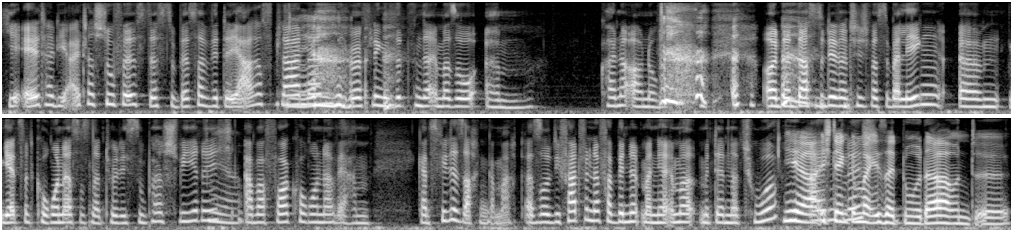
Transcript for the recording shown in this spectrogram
Je älter die Altersstufe ist, desto besser wird der Jahresplan. Ja. Die Wölflinge sitzen da immer so, ähm, keine Ahnung. Und dann darfst du dir natürlich was überlegen. Ähm, jetzt mit Corona ist es natürlich super schwierig, Ja. aber vor Corona, wir haben ganz viele Sachen gemacht. Also die Pfadfinder verbindet man ja immer mit der Natur. Ja, ich denke eigentlich. immer, ihr seid nur da und äh,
